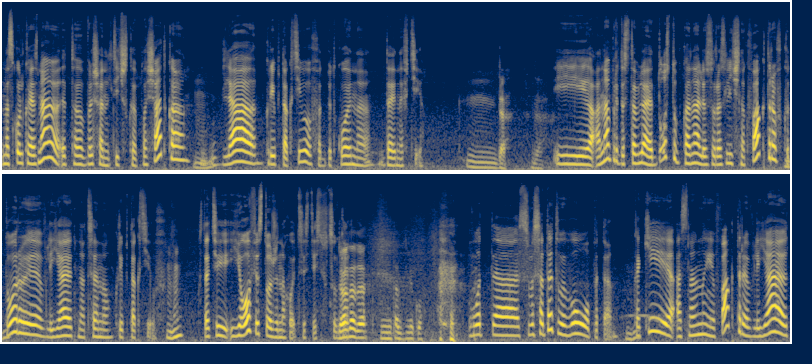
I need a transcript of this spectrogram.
насколько я знаю, это большая аналитическая площадка mm. для криптоактивов от биткоина до NFT. Mm, да, да. И она предоставляет доступ к анализу различных факторов, mm-hmm. которые влияют на цену криптоактивов. Mm-hmm. Кстати, ее офис тоже находится здесь, в Цуге. Да, да, да, не так далеко. Вот э, с высоты твоего опыта, mm-hmm. какие основные факторы влияют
